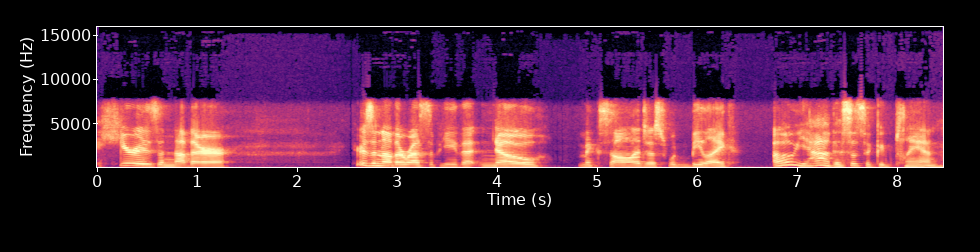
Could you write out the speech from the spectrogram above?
here is another here's another recipe that no mixologist would be like, "Oh yeah, this is a good plan."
